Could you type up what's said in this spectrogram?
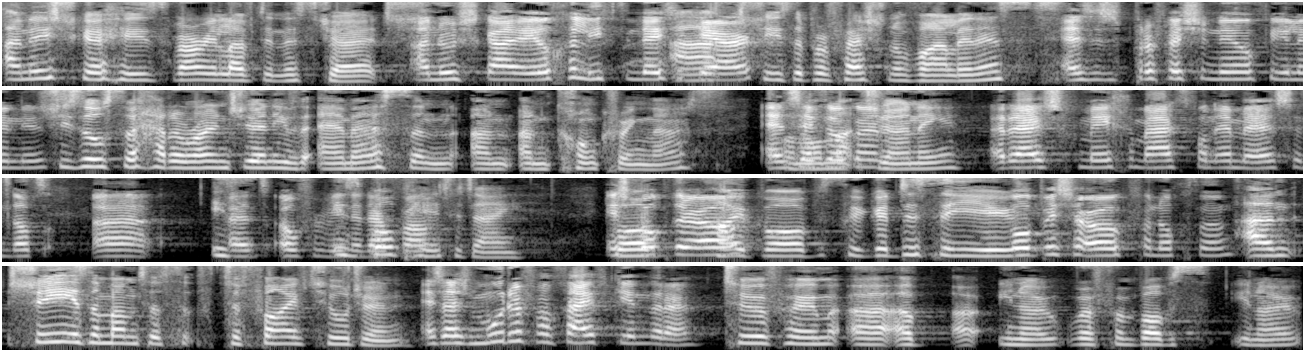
Anushka, who's very loved in this church. Anoushka, heel geliefd in deze Uh, kerk. she's a professional violinist. En ze is professioneel violinist. She's also had her own journey with MS and, and, and conquering that. En ze heeft ook een journey. reis meegemaakt van MS en dat, uh, Is, het is overwinnen Bob daarvan. here today? Is Bob er ook? Hi Bob, so good to see you. Bob is er ook vanochtend. And she is a mum to, to five children, En zij is moeder van vijf kinderen. two of whom, uh, are, are, you know, were from Bob's, you know,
